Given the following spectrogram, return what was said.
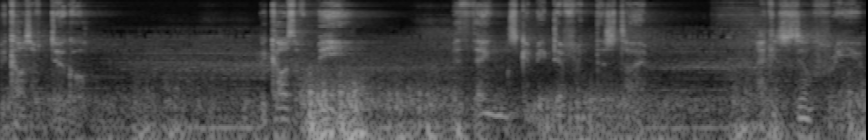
because of Dougal. Because of me, if things can be different this time. I can still free you,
